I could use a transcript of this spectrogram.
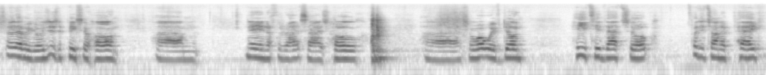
So there we go, just a piece of horn, um, near enough the right size hole. Uh, so what we've done, heated that up, put it on a peg,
